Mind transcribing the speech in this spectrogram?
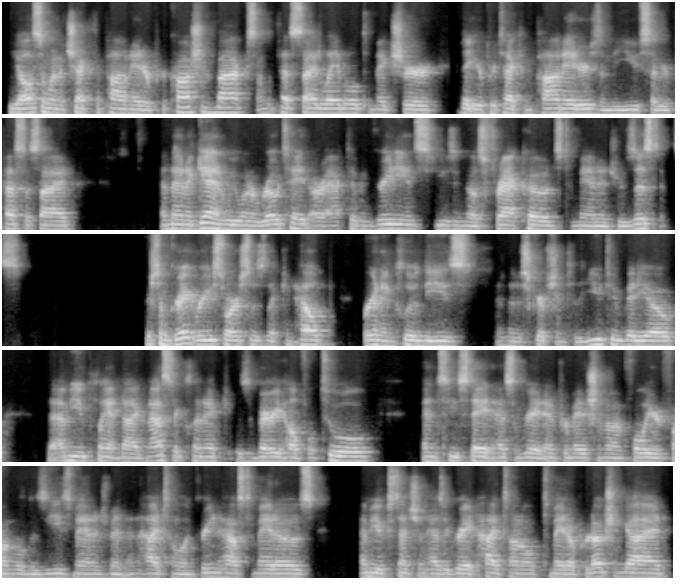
You also want to check the pollinator precaution box on the pesticide label to make sure that you're protecting pollinators and the use of your pesticide. And then again, we want to rotate our active ingredients using those FRAC codes to manage resistance. There's some great resources that can help. We're going to include these in the description to the YouTube video. The MU Plant Diagnostic Clinic is a very helpful tool. NC State has some great information on foliar fungal disease management and high tunnel and greenhouse tomatoes. MU Extension has a great high tunnel tomato production guide.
